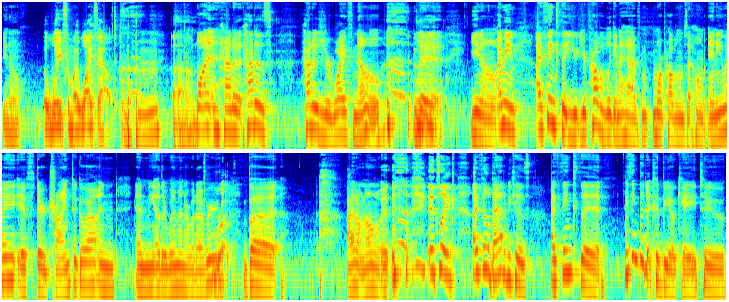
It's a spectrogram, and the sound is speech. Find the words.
you know away from my wife out? Mm-hmm. Um, well, and how do how does how does your wife know that mm-hmm. you know? I mean, I think that you you're probably going to have more problems at home anyway if they're trying to go out and and meet other women or whatever. right. but I don't know. It, it's like I feel bad because I think that I think that it could be okay to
